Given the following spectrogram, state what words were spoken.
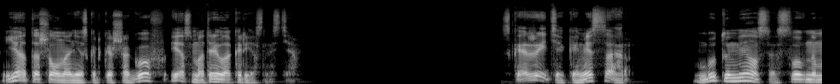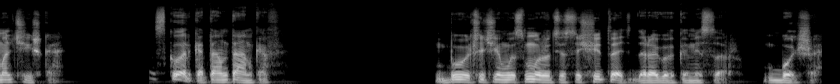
Я отошел на несколько шагов и осмотрел окрестности. Скажите, комиссар, Бут умялся, словно мальчишка. Сколько там танков? Больше, чем вы сможете сосчитать, дорогой комиссар. Больше.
